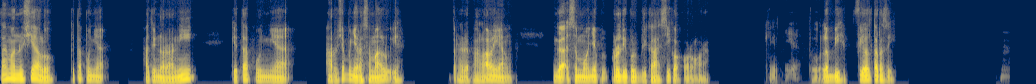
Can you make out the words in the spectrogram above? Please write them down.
kita manusia loh, kita punya hati nurani, kita punya harusnya punya rasa malu ya terhadap hal-hal yang nggak semuanya perlu dipublikasi kok ke orang-orang. Iya. Gitu. Lebih filter sih Hmm.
